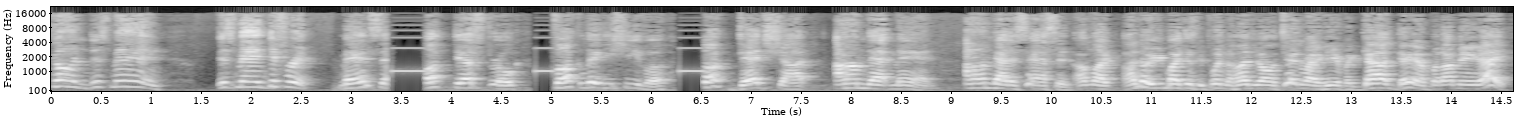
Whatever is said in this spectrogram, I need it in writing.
gun. This man, this man different. Man said, fuck Deathstroke, fuck Lady Shiva, fuck Deadshot. I'm that man. I'm that assassin. I'm like, I know you might just be putting 100 on 10 right here, but goddamn, but I mean, hey,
